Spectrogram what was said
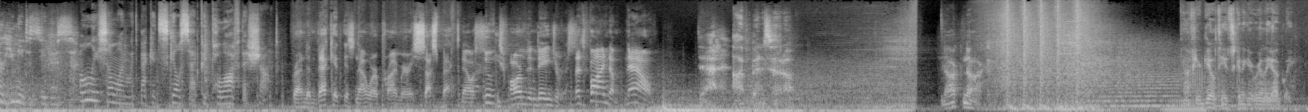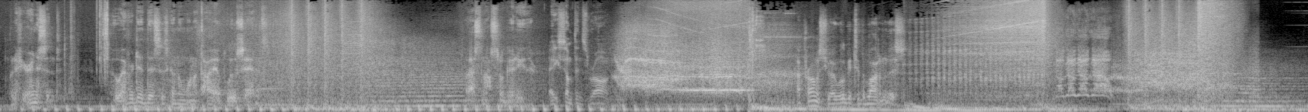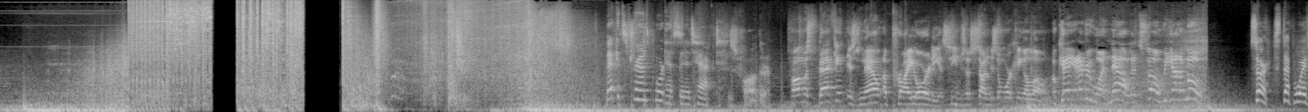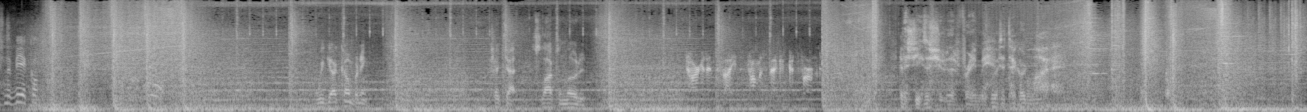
Sir, you need to see this. Only someone with Beckett's skill set could pull off this shot. Brandon Beckett is now our primary suspect. Now assume he's armed and dangerous. Let's find him now. Dad, I've been set up. Knock, knock. Now, if you're guilty, it's gonna get really ugly. But if you're innocent, whoever did this is gonna want to tie up loose ends. That's not so good either. Hey, something's wrong. I promise you, I will get to the bottom of this. Go, go, go, go! Beckett's transport has been attacked. His father. Thomas Beckett is now a priority. It seems his son isn't working alone. Okay, everyone, now let's go. We gotta move. Sir, step away from the vehicle. We got company. Check that. It's locked and loaded. Target in sight. Thomas Beckett confirmed. If she's the shooter that framed me, we have to take her alive.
